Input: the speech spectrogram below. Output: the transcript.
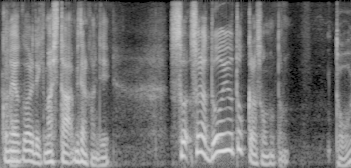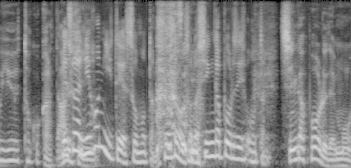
この役割できました」みたいな感じ。そそれはどういうとこからそう思ったの？どういうとこからってあるそれは日。本にいてそう思ったの？それともそのシンガポールで思ったの？シンガポールでも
